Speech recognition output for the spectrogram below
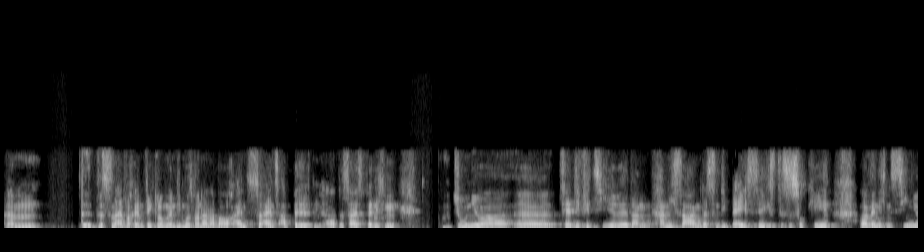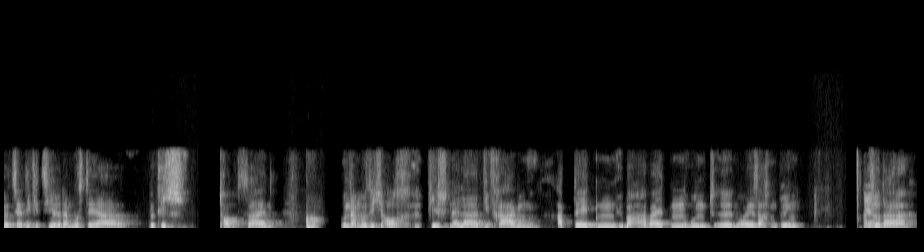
Ähm, das sind einfach Entwicklungen, die muss man dann aber auch eins zu eins abbilden. Ja, das heißt, wenn ich ein Junior äh, zertifiziere, dann kann ich sagen, das sind die Basics, das ist okay. Aber wenn ich einen Senior zertifiziere, dann muss der ja wirklich top sein. Und da muss ich auch viel schneller die Fragen updaten, überarbeiten und äh, neue Sachen bringen. Also ja. da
